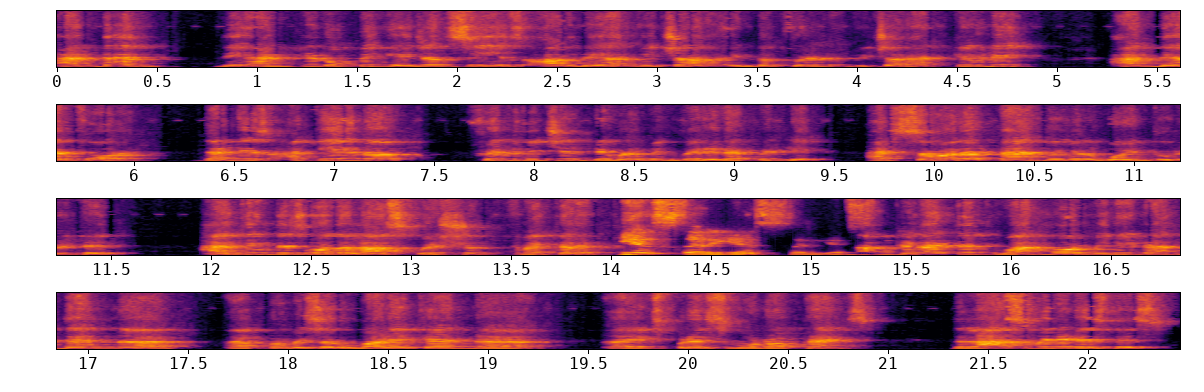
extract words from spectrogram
And then the anti-doping agencies are there, which are in the field, which are actively, and therefore that is again a field which is developing very rapidly. At some other time, we will go into retail. I think this was the last question. Am I correct? Yes, sir. Yes, sir. Yes. Now, can I take one more minute and then uh, uh, Professor Ubade can uh, uh, express vote of thanks. The last minute is this.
